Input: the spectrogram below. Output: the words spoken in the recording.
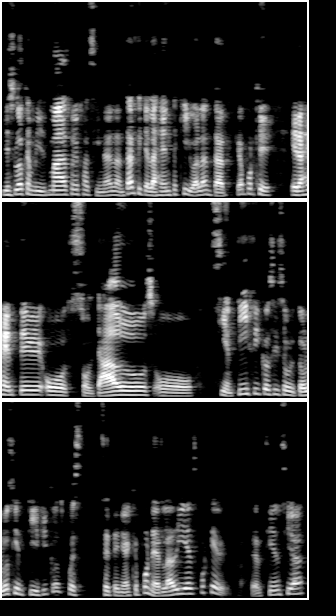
y es lo que a mí más me fascina de la Antártica, la gente que iba a la Antártica porque era gente o soldados o científicos y sobre todo los científicos pues se tenía que poner la 10 porque hacer ciencia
